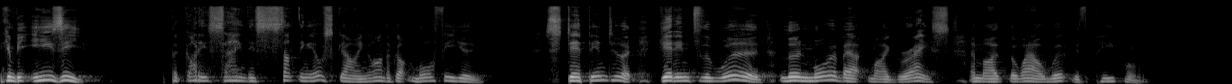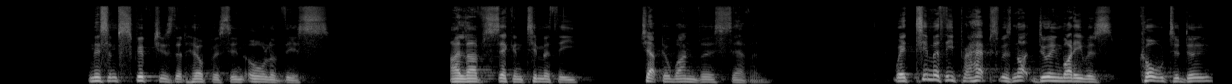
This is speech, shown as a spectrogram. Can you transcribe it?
it can be easy. But God is saying there's something else going on. I've got more for you. Step into it, get into the Word, learn more about my grace and my, the way I work with people. And there's some scriptures that help us in all of this. I love 2 Timothy chapter 1 verse 7. Where Timothy perhaps was not doing what he was called to do.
